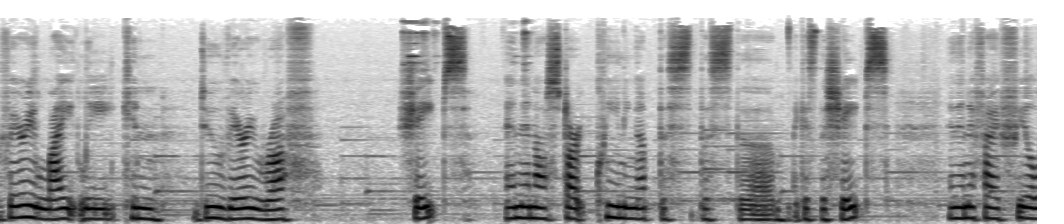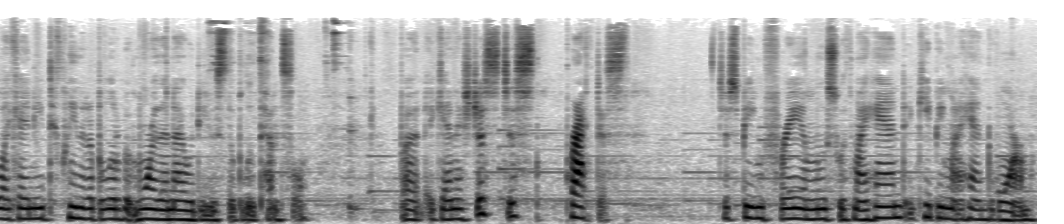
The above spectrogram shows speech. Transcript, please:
very lightly can do very rough shapes and then I'll start cleaning up this this the I guess the shapes. And then if I feel like I need to clean it up a little bit more then I would use the blue pencil. But again it's just just practice. Just being free and loose with my hand and keeping my hand warm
